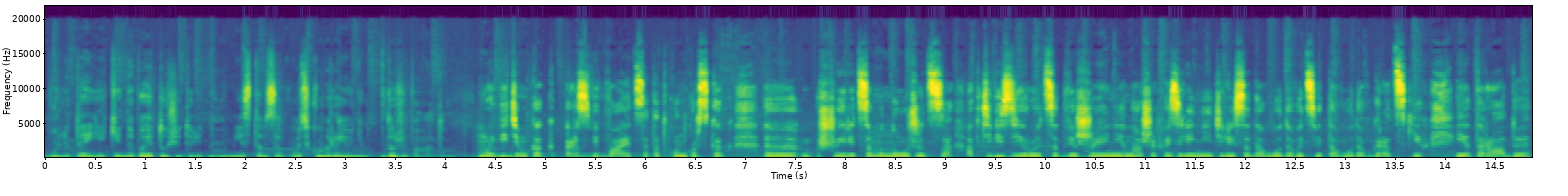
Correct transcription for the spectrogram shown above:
бо людей, які не байдужі до рідного міста в Заводському районі, дуже багато. Мы видим, как развивается этот конкурс, как э, ширится, множится, активизируется движение наших озеленителей, садоводов и цветоводов городских. И это радует.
